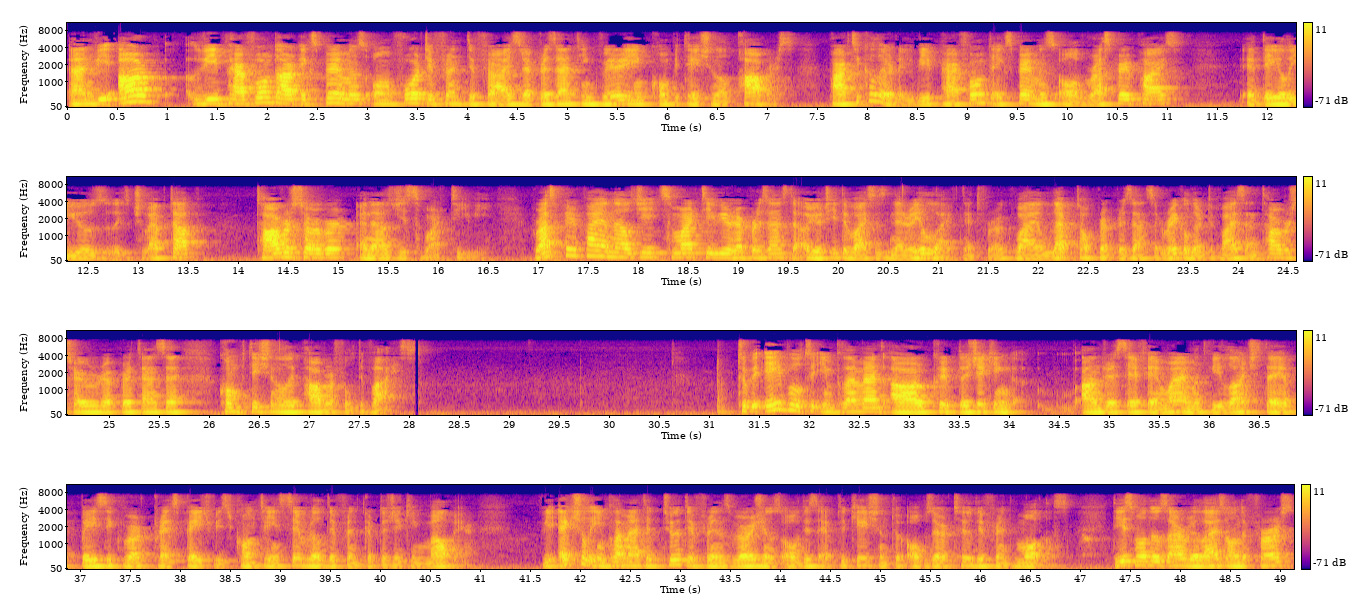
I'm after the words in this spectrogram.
And we are we performed our experiments on four different devices representing varying computational powers. Particularly, we performed experiments of Raspberry Pis, a daily usage laptop, tower server, and LG Smart TV. Raspberry Pi and LG Smart TV represents the IoT devices in a real-life network, while laptop represents a regular device and tower server represents a computationally powerful device. To be able to implement our cryptojacking under a safe environment, we launched the basic WordPress page which contains several different cryptojacking malware. We actually implemented two different versions of this application to observe two different models. These models are realized on the first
